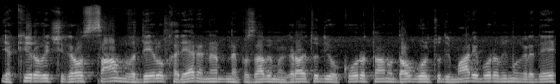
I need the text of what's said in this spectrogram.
Jakirovič igral sam v delu karijere, ne, ne pozabimo, igral je tudi v Korotanu, dal gol tudi Maribor, mimo grede.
